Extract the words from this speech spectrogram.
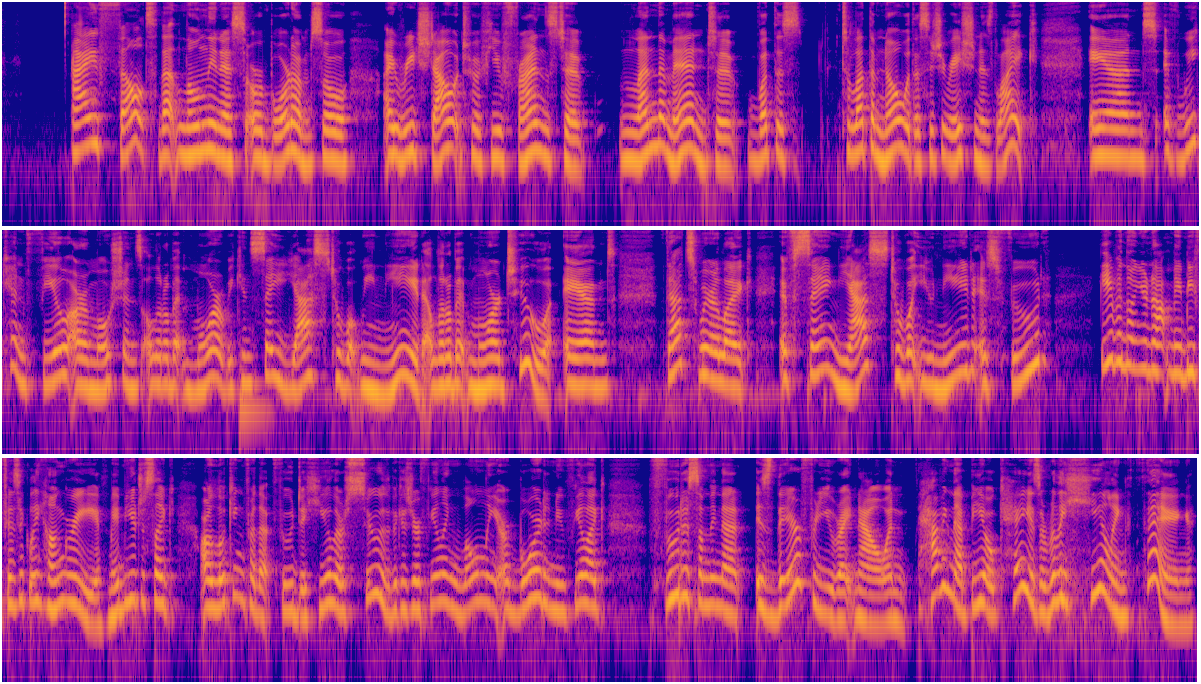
I felt that loneliness or boredom, so I reached out to a few friends to lend them in to what this to let them know what the situation is like. And if we can feel our emotions a little bit more, we can say yes to what we need a little bit more too. And that's where, like, if saying yes to what you need is food, even though you're not maybe physically hungry. Maybe you just like are looking for that food to heal or soothe because you're feeling lonely or bored and you feel like food is something that is there for you right now and having that be okay is a really healing thing.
